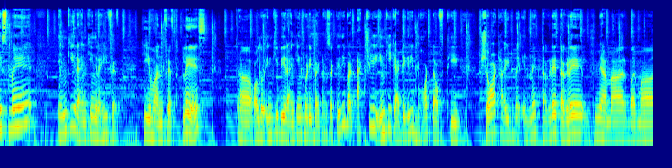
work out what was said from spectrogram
इसमें इनकी रैंकिंग रही फिफ्थ ही वन फिफ्थ प्लेस ऑल uh, इनकी भी रैंकिंग थोड़ी बेटर हो सकती थी बट एक्चुअली इनकी कैटेगरी बहुत टफ थी। शॉर्ट हाइट में इनमें तगड़े तगड़े म्यांमार बर्मा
